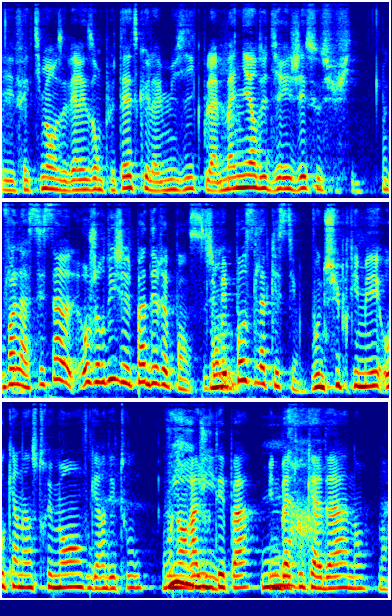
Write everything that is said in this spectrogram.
Et effectivement, vous avez raison, peut-être que la musique, la manière de diriger se suffit. Voilà, c'est ça. Aujourd'hui, j'ai pas des réponses. Je me pose la question. Vous ne supprimez aucun instrument, vous gardez tout? Vous n'en rajoutez pas? Une batucada? Non, non.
